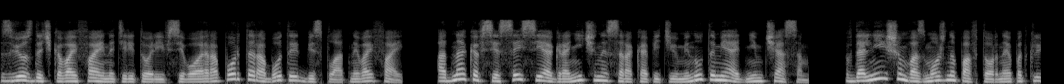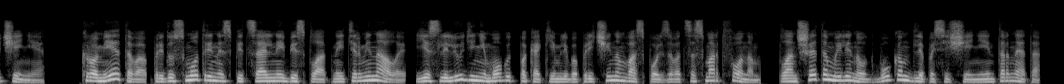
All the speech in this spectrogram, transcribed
Звездочка Wi-Fi на территории всего аэропорта работает бесплатный Wi-Fi. Однако все сессии ограничены 45 минутами одним часом. В дальнейшем возможно повторное подключение. Кроме этого, предусмотрены специальные бесплатные терминалы, если люди не могут по каким-либо причинам воспользоваться смартфоном, планшетом или ноутбуком для посещения интернета.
